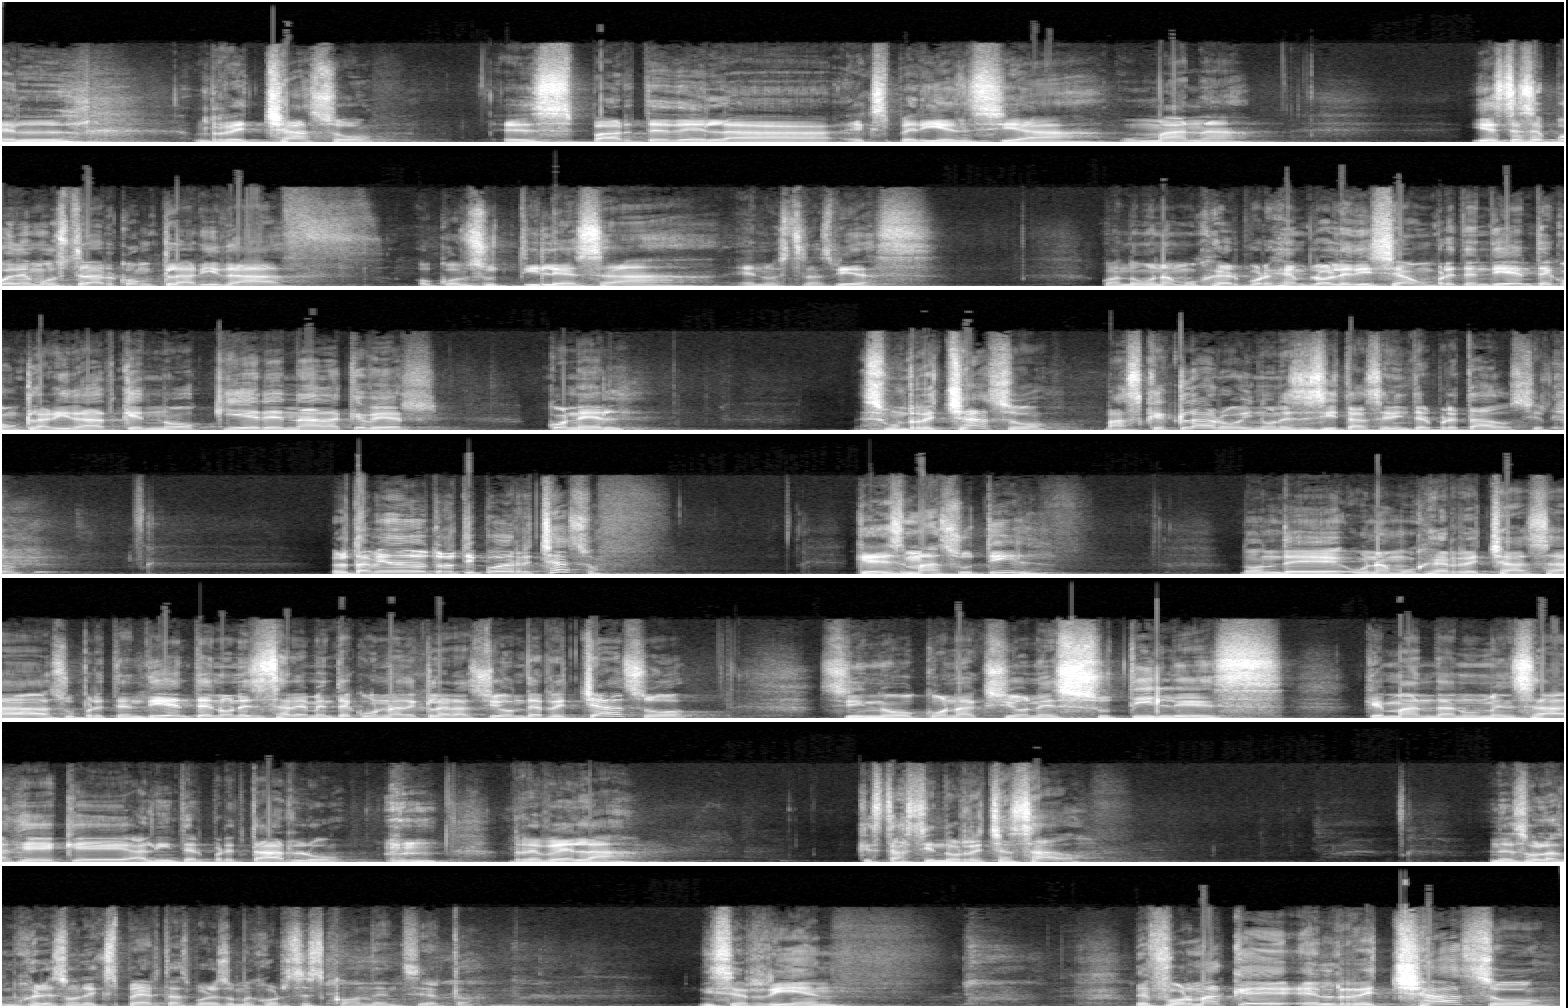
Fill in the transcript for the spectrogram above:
El rechazo es parte de la experiencia humana y este se puede mostrar con claridad o con sutileza en nuestras vidas. Cuando una mujer, por ejemplo, le dice a un pretendiente con claridad que no quiere nada que ver con él, es un rechazo más que claro y no necesita ser interpretado, ¿cierto? Pero también hay otro tipo de rechazo, que es más sutil, donde una mujer rechaza a su pretendiente, no necesariamente con una declaración de rechazo, sino con acciones sutiles que mandan un mensaje que al interpretarlo revela que está siendo rechazado. En eso las mujeres son expertas, por eso mejor se esconden, ¿cierto? Ni se ríen. De forma que el rechazo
